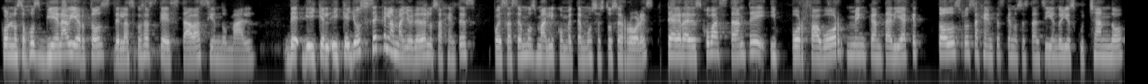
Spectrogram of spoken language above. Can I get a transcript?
con los ojos bien abiertos de las cosas que estaba haciendo mal y, que, y que yo sé que la mayoría de los agentes pues hacemos mal y cometemos estos errores. Te agradezco bastante y por favor me encantaría que todos los agentes que nos están siguiendo y escuchando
